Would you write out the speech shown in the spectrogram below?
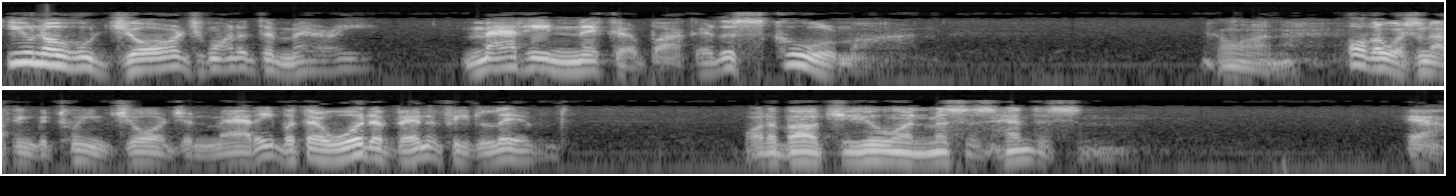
you know who George wanted to marry? Mattie Knickerbocker, the schoolmarm. Go on. Oh, there was nothing between George and Mattie, but there would have been if he'd lived. What about you and Mrs. Henderson? Yeah.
